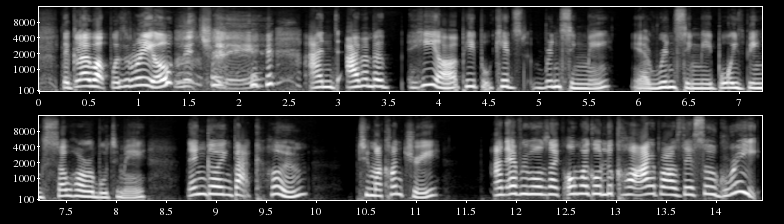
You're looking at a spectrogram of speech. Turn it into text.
the glow up was real. Literally. and I remember here, people, kids rinsing me, yeah, rinsing me, boys being so horrible to me. Then going back home to my country, and everyone's like, "Oh my god, look at her eyebrows; they're so great."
